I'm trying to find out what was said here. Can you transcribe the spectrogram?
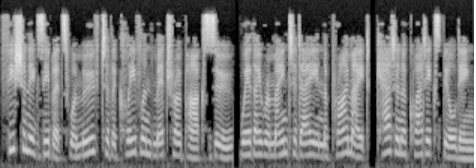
fish and exhibits were moved to the Cleveland Metroparks Zoo, where they remain today in the Primate, Cat and Aquatics building.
